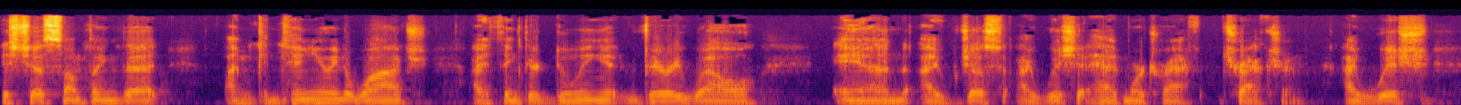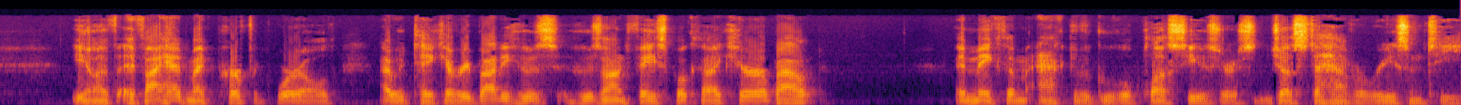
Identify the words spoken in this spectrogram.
It's just something that I'm continuing to watch. I think they're doing it very well, and I just I wish it had more tra- traction. I wish, you know, if, if I had my perfect world, I would take everybody who's who's on Facebook that I care about, and make them active Google Plus users, just to have a reason to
